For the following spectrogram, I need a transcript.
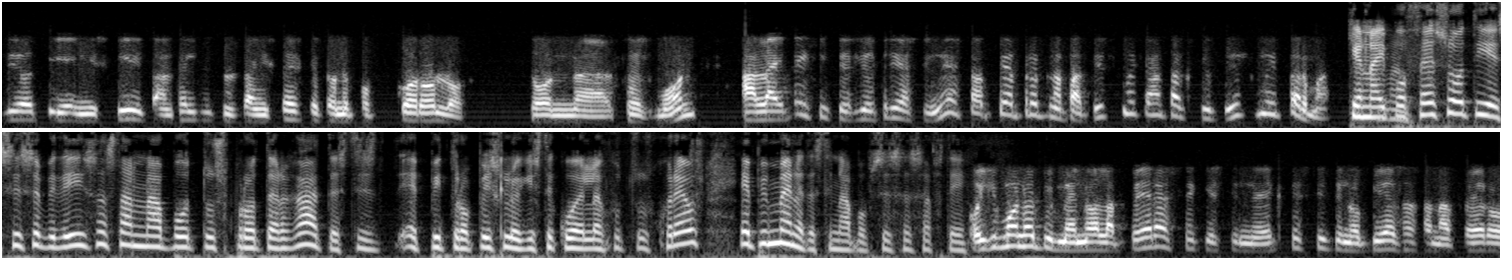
διότι ενισχύει, αν θέλετε, τους δανειστές και τον εποπτικό ρόλο των ε, θεσμών, αλλά έχει και δύο-τρία σημεία στα οποία πρέπει να πατήσουμε και να τα αξιοποιήσουμε υπέρ μας. Και να υποθέσω ότι εσείς επειδή ήσασταν από τους προτεργάτες της Επιτροπής Λογιστικού Έλεγχου του Χρέους, επιμένετε στην άποψή σας αυτή; Όχι μόνο επιμένω, αλλά πέρασε και στην έκθεση την οποία σας αναφέρω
